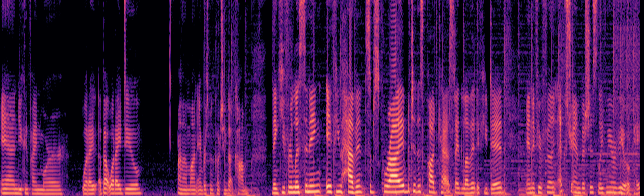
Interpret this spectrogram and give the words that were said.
and you can find more what I about what I do um, on ambersmithcoaching.com. Thank you for listening. If you haven't subscribed to this podcast, I'd love it if you did. And if you're feeling extra ambitious, leave me a review, okay?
